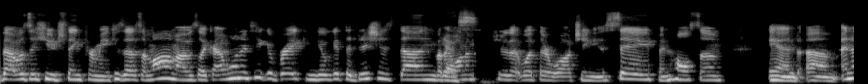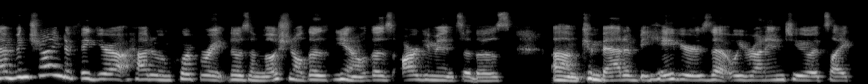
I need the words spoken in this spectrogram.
that was a huge thing for me because as a mom, I was like, I want to take a break and go get the dishes done, but yes. I want to make sure that what they're watching is safe and wholesome and um and i've been trying to figure out how to incorporate those emotional those you know those arguments or those um combative behaviors that we run into it's like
